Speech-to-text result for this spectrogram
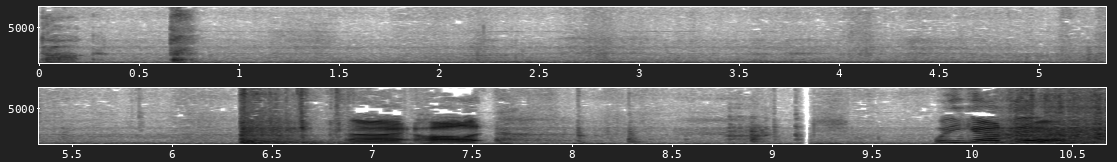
Dog. All right, haul it. What do you got there?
